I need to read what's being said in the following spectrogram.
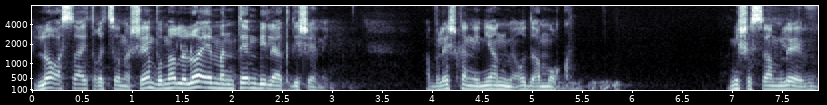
לא עשה את רצון השם, ואומר לו, לא האמנתם בי להקדישני. אבל יש כאן עניין מאוד עמוק. מי ששם לב,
